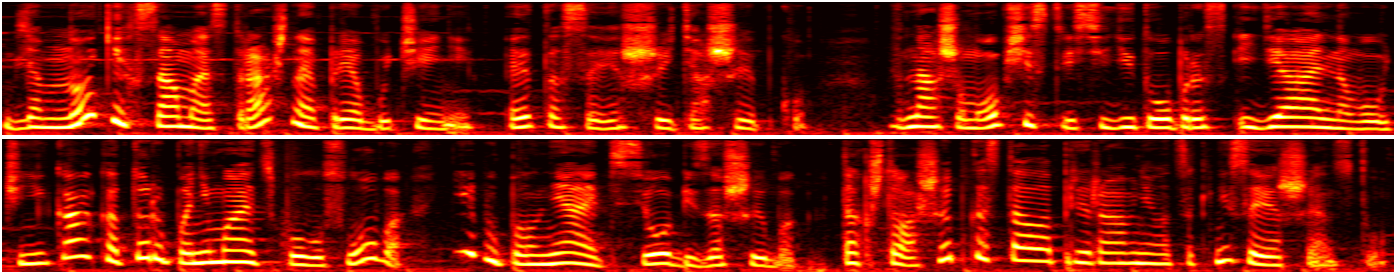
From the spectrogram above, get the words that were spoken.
Для многих самое страшное при обучении – это совершить ошибку. В нашем обществе сидит образ идеального ученика, который понимает с полуслова и выполняет все без ошибок. Так что ошибка стала приравниваться к несовершенству.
